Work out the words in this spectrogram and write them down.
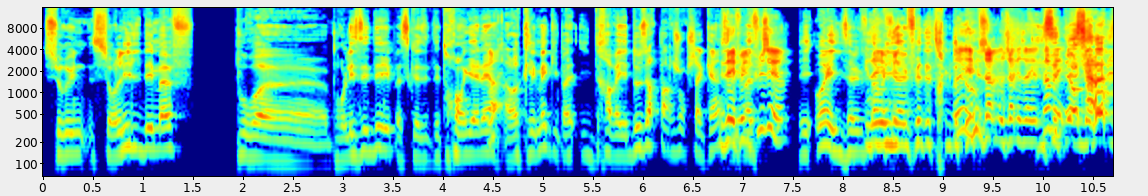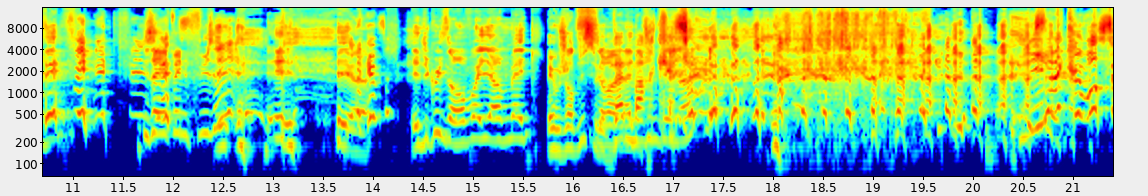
sur, une, sur l'île des meufs pour, euh, pour les aider parce qu'elles étaient trop en galère. Alors que les mecs, ils, ils travaillaient deux heures par jour chacun. Ils avaient fait une fusée, hein. et- ouais, ils avaient, Ils non, avaient mais ils fait- avaient fait des trucs de Oui, ouf. j'arrive- j'arrive- Ils non, mais s'étaient organisés. ils avaient fait une fusée. Et... et, euh, et du coup, ils ont envoyé un mec. Et aujourd'hui, c'est le euh, Danemark. Il a commencé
